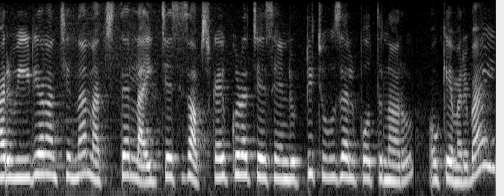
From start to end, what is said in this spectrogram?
మరి వీడియో నచ్చిందా? నచ్చితే లైక్ చేసి సబ్స్క్రైబ్ కూడా చేసేయండి. ఉట్టి చూసి వెళ్ళిపోతున్నారు. ఓకే మరి బాయ్.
